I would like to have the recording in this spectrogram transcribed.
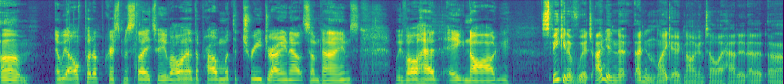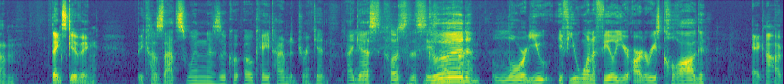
um, And we all put up Christmas lights. We've all had the problem with the tree drying out sometimes. We've all had eggnog. speaking of which, I didn't I didn't like eggnog until I had it at um Thanksgiving, because that's when is a co- okay time to drink it. I guess. Close to the seasonal Good time. lord, you if you want to feel your arteries clog, eggnog,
